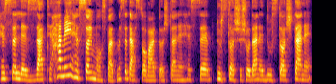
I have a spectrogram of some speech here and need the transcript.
حس لذت همه حسای مثبت مثل دستاورد داشتن حس دوست داشته شدن دوست داشتن.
